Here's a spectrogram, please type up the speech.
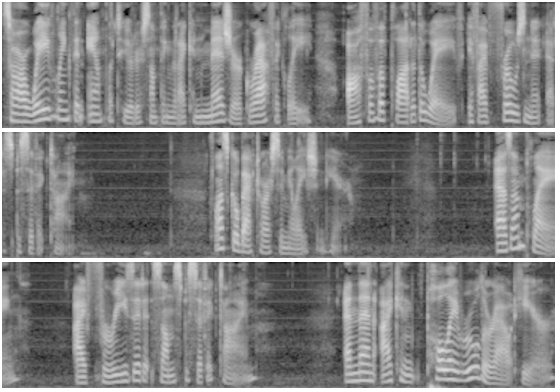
So our wavelength and amplitude are something that I can measure graphically off of a plot of the wave if I've frozen it at a specific time. So let's go back to our simulation here. As I'm playing, I freeze it at some specific time, and then I can pull a ruler out here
